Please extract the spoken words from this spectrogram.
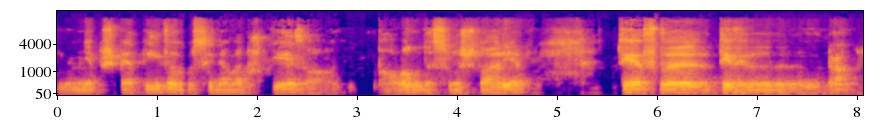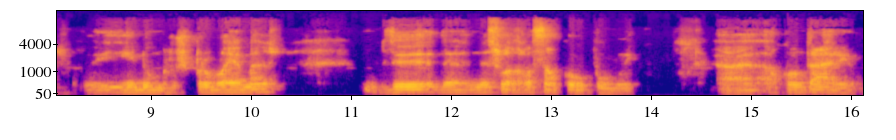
na minha perspectiva, o cinema português, ou ao longo da sua história, teve, teve inúmeros problemas de, de, na sua relação com o público. Ah, ao contrário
